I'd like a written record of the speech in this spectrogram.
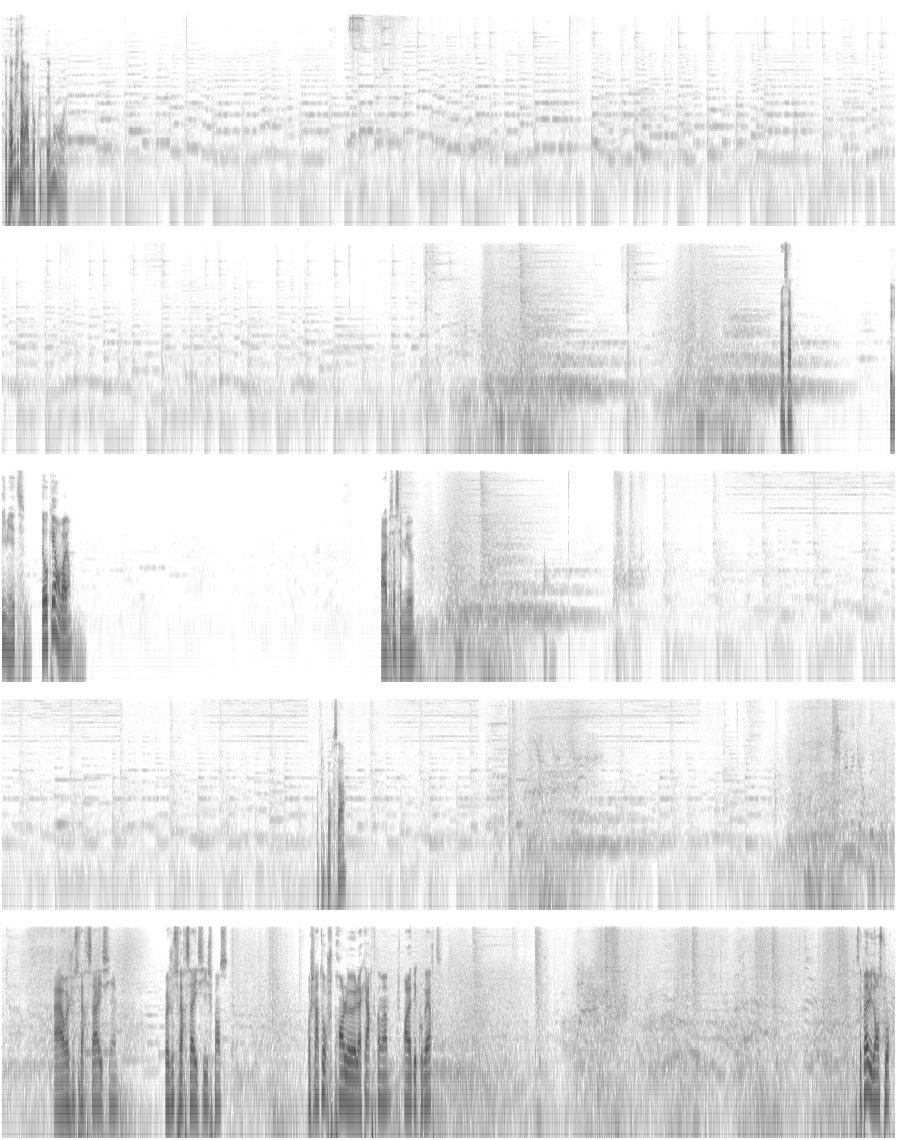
T'es pas obligé d'avoir beaucoup de démons, en Ah, c'est un... C'est limite. C'est ok en vrai. hein. Ah, mais ça, c'est mieux. Tant pis pour ça. Va juste faire ça ici. On va juste faire ça ici, je pense. Prochain tour, je prends la carte quand même. Je prends la découverte. C'est pas évident ce tour.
